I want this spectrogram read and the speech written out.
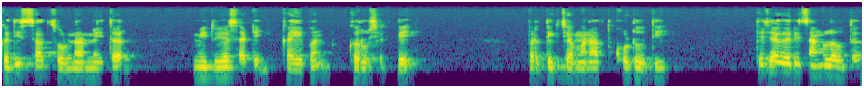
कधीच साथ सोडणार नाही तर मी तुझ्यासाठी काही पण करू शकते. प्रतीकच्या मनात खोट होती. त्याच्या घरी चांगलं होतं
